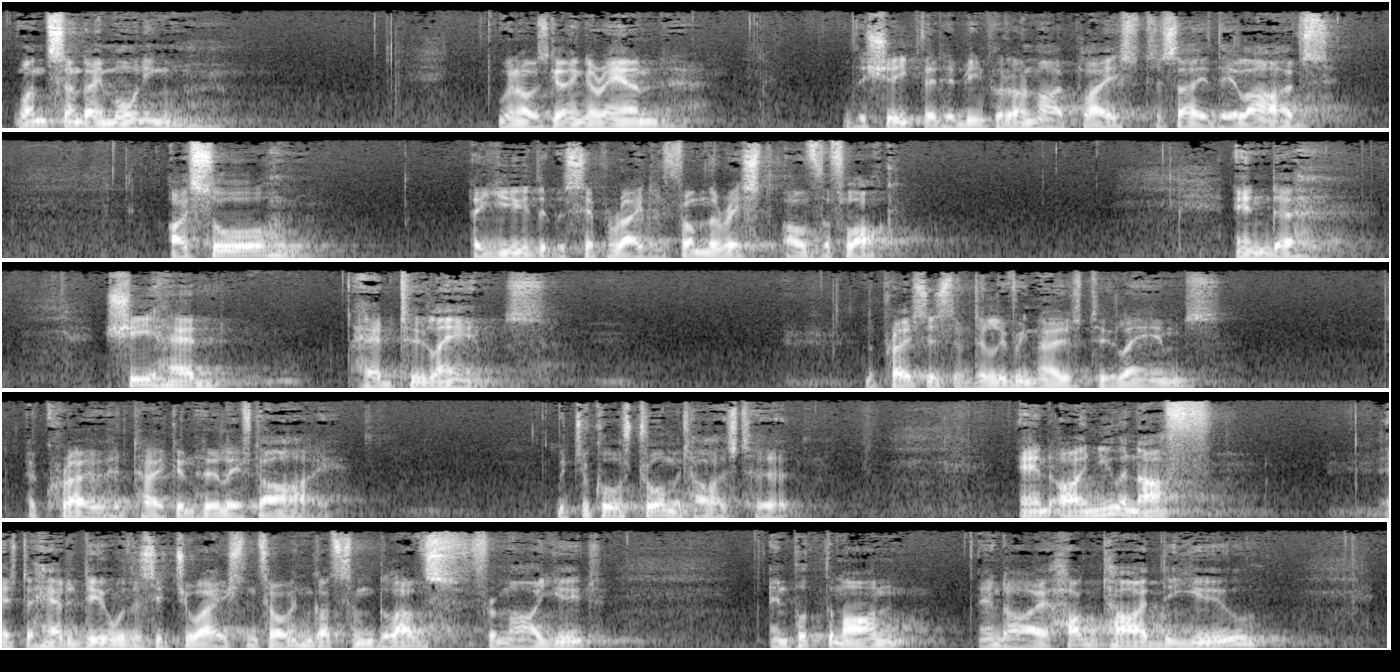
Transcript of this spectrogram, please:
One Sunday morning, when I was going around the sheep that had been put on my place to save their lives, I saw a ewe that was separated from the rest of the flock. And uh, she had had two lambs. In the process of delivering those two lambs, a crow had taken her left eye, which of course traumatised her. And I knew enough as to how to deal with the situation, so I went and got some gloves from my ute and put them on, and I hog-tied the ewe,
